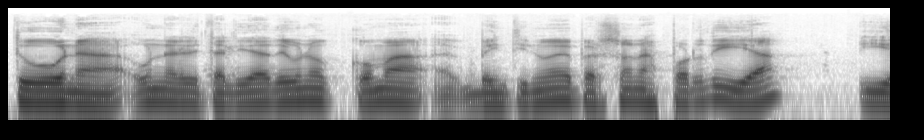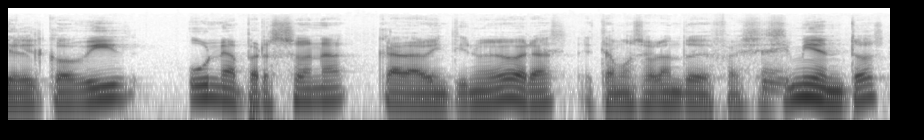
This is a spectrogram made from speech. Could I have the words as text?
tuvo una, una letalidad de 1,29 personas por día y el COVID una persona cada 29 horas, estamos hablando de fallecimientos,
